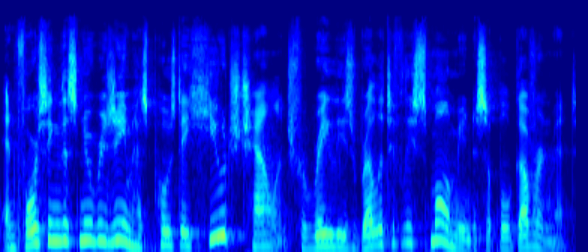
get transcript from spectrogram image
Enforcing this new regime has posed a huge challenge for Ruili's relatively small municipal government.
